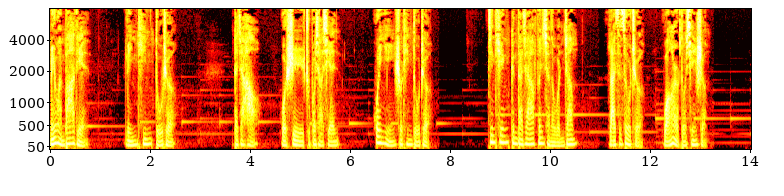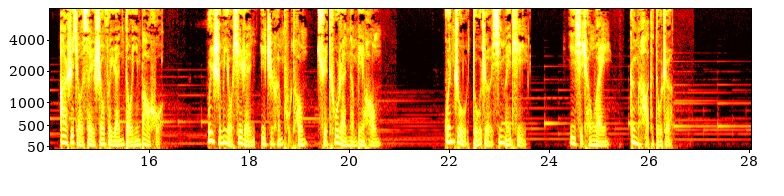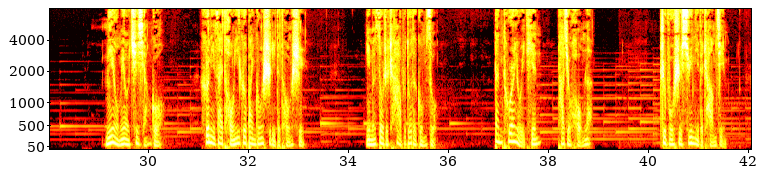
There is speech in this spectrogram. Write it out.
每晚八点，聆听读者。大家好，我是主播小贤，欢迎收听读者。今天跟大家分享的文章，来自作者王耳朵先生。二十九岁收费员抖音爆火，为什么有些人一直很普通，却突然能变红？关注读者新媒体，一起成为更好的读者。你有没有去想过，和你在同一个办公室里的同事，你们做着差不多的工作，但突然有一天他就红了。这不是虚拟的场景，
